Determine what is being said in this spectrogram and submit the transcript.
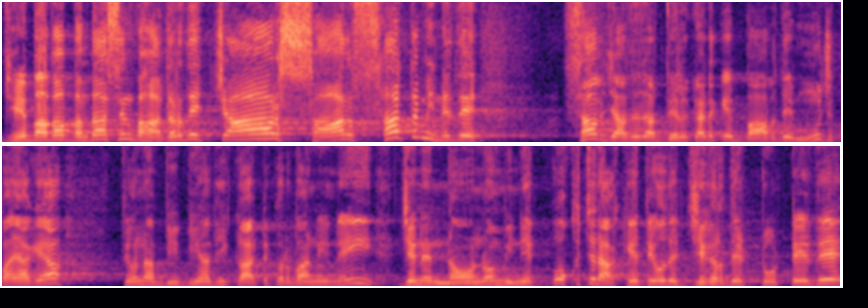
ਜੇ ਬਾਬਾ ਬੰਦਾ ਸਿੰਘ ਬਹਾਦਰ ਦੇ 4 ਸਾਲ 7 ਮਹੀਨੇ ਦੇ ਸਾਹਿਬਜ਼ਾਦੇ ਦਾ ਦਿਲ ਕੱਢ ਕੇ ਬਾਪ ਦੇ ਮੂੰਹ 'ਚ ਪਾਇਆ ਗਿਆ ਤੇ ਉਹਨਾਂ ਬੀਬੀਆਂ ਦੀ ਘੱਟ ਕੁਰਬਾਨੀ ਨਹੀਂ, ਜਿਹਨੇ 9-9 ਮਹੀਨੇ ਕੁੱਖ 'ਚ ਰੱਖ ਕੇ ਤੇ ਉਹਦੇ ਜਿਗਰ ਦੇ ਟੋਟੇ ਦੇ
